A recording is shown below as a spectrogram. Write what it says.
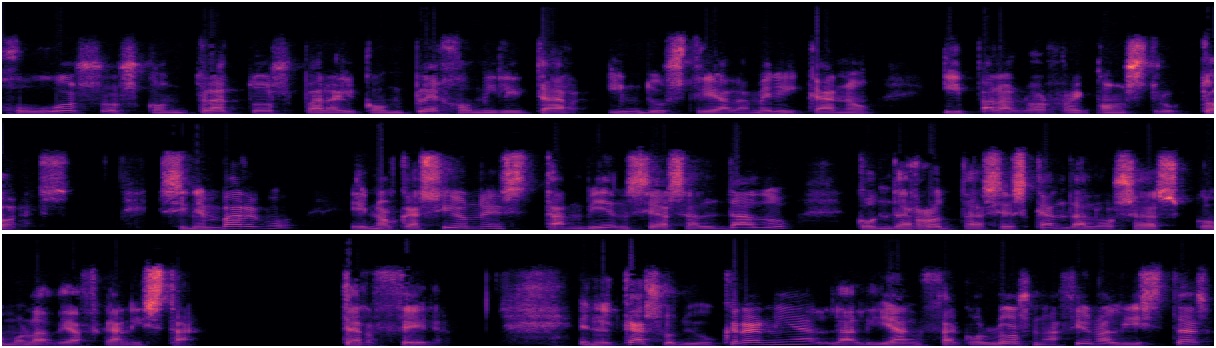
jugosos contratos para el complejo militar industrial americano y para los reconstructores. Sin embargo, en ocasiones también se ha saldado con derrotas escandalosas como la de Afganistán. Tercera, en el caso de Ucrania, la alianza con los nacionalistas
